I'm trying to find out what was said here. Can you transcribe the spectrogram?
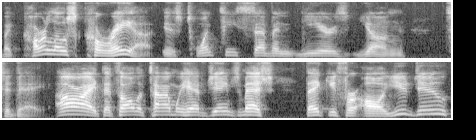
but Carlos Correa is 27 years young today. All right, that's all the time we have. James Mesh, thank you for all you do.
